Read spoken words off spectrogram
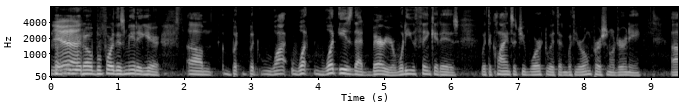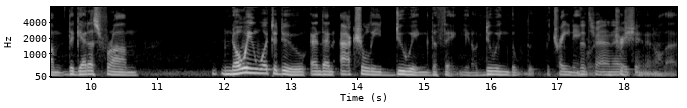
Yeah. you know, before this meeting here. Um, but but what what what is that barrier? What do you think it is with the clients that you've worked with and with your own personal journey um, to get us from knowing what to do and then actually doing the thing? You know, doing the the, the training, The tra- and nutrition, and all that.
